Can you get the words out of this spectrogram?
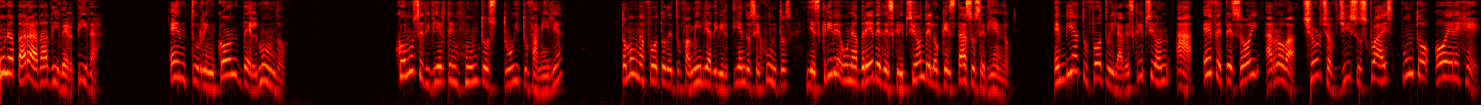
Una parada divertida. En tu rincón del mundo. ¿Cómo se divierten juntos tú y tu familia? Toma una foto de tu familia divirtiéndose juntos y escribe una breve descripción de lo que está sucediendo. Envía tu foto y la descripción a ftsoy.churchofjesuschrist.org.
